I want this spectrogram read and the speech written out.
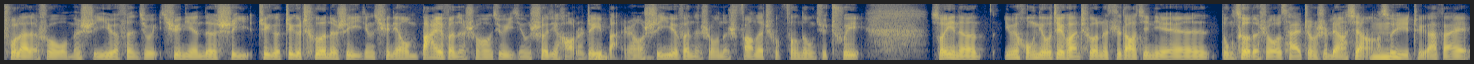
出来了说，我们十一月份就去年的十一这个这个车呢是已经去年我们八月份的时候就已经设计好了这一版，然后十一月份的时候呢是放在车风洞去吹。所以呢，因为红牛这款车呢，直到今年东侧的时候才正式亮相，所以这个 FI，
